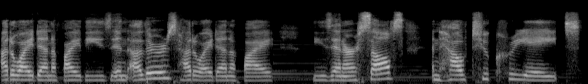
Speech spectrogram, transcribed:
How do i identify these in others? How do i identify these in ourselves? And how to create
